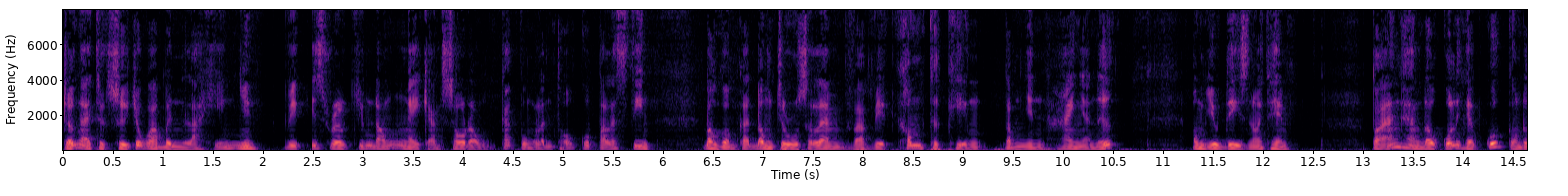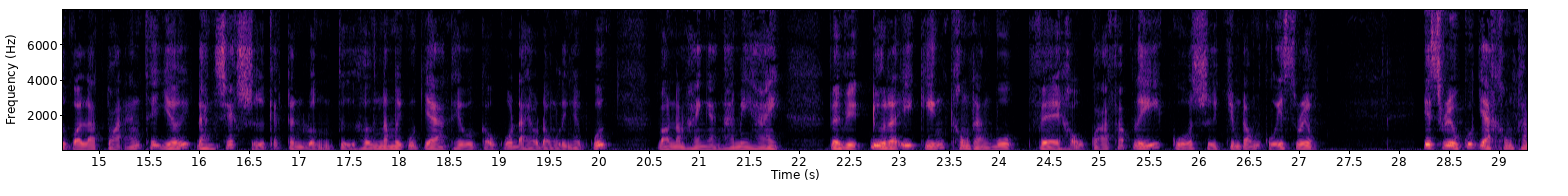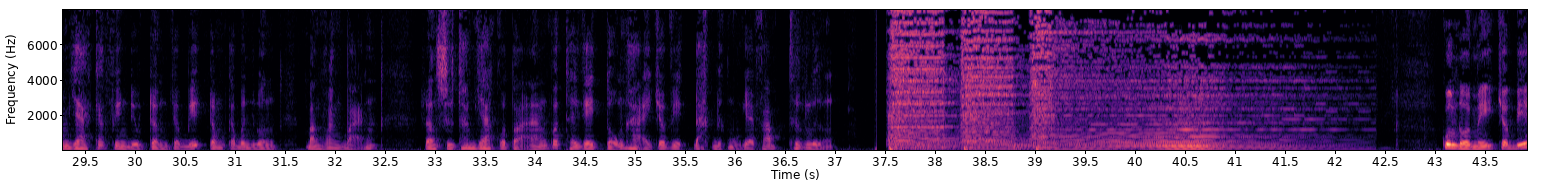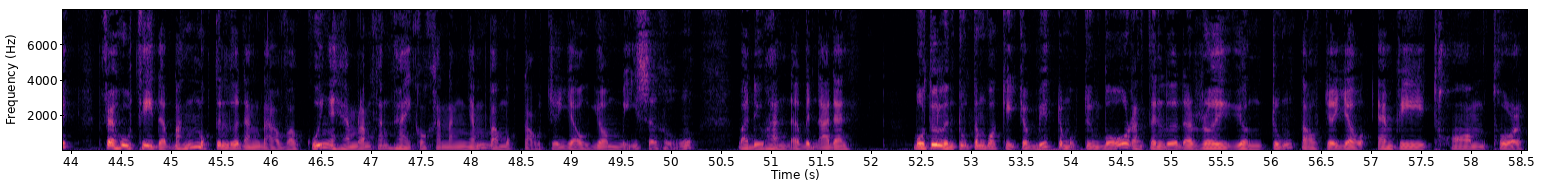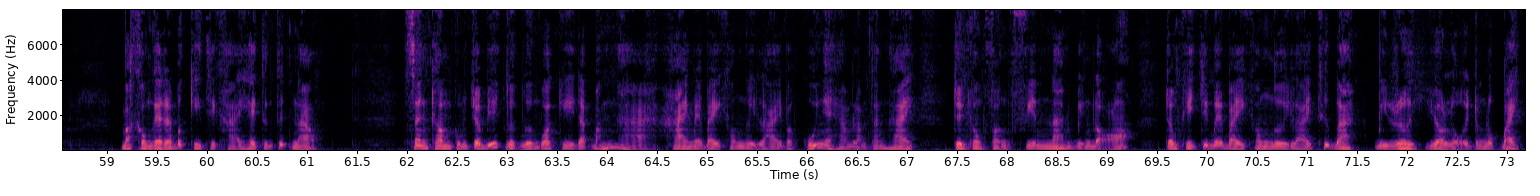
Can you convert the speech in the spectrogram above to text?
Trở ngại thực sự cho hòa bình là hiển nhiên việc Israel chiếm đóng ngày càng sâu rộng các vùng lãnh thổ của Palestine, bao gồm cả Đông Jerusalem và việc không thực hiện tầm nhìn hai nhà nước. Ông Yildiz nói thêm, Tòa án hàng đầu của Liên Hợp Quốc còn được gọi là Tòa án Thế giới đang xét xử các tranh luận từ hơn 50 quốc gia theo yêu cầu của Đại hội đồng Liên Hợp Quốc vào năm 2022 về việc đưa ra ý kiến không ràng buộc về hậu quả pháp lý của sự chiếm đóng của Israel. Israel quốc gia không tham gia các phiên điều trần cho biết trong các bình luận bằng văn bản rằng sự tham gia của tòa án có thể gây tổn hại cho việc đạt được một giải pháp thương lượng. Quân đội Mỹ cho biết, phe Houthi đã bắn một tên lửa đạn đạo vào cuối ngày 25 tháng 2 có khả năng nhắm vào một tàu chở dầu do Mỹ sở hữu và điều hành ở Vịnh Aden. Bộ Tư lệnh Trung tâm Hoa Kỳ cho biết trong một tuyên bố rằng tên lửa đã rơi gần trúng tàu chở dầu MV Tom Thor mà không gây ra bất kỳ thiệt hại hay thương tích nào. CENTCOM cũng cho biết lực lượng Hoa Kỳ đã bắn hạ hai máy bay không người lái vào cuối ngày 25 tháng 2 trên không phận phía nam Biển Đỏ, trong khi chiếc máy bay không người lái thứ ba bị rơi do lỗi trong lúc bay.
